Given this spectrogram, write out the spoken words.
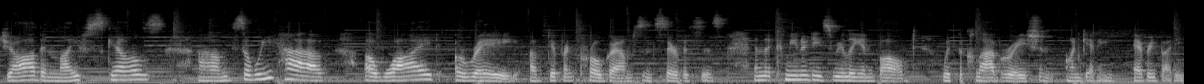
job and life skills. Um, so we have a wide array of different programs and services, and the community is really involved with the collaboration on getting everybody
